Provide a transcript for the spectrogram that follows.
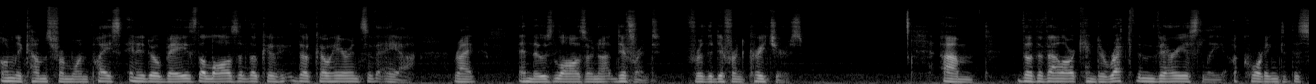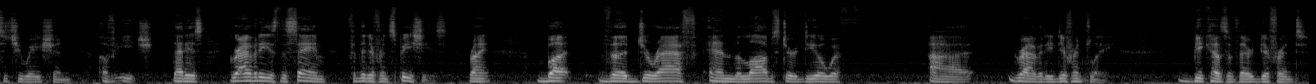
only comes from one place and it obeys the laws of the co- the coherence of Ea right? And those laws are not different for the different creatures. Um, though the Valar can direct them variously according to the situation of each. That is, gravity is the same for the different species, right? But the giraffe and the lobster deal with uh, gravity differently because of their different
